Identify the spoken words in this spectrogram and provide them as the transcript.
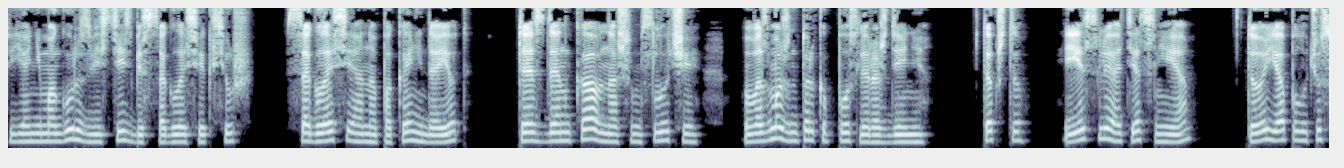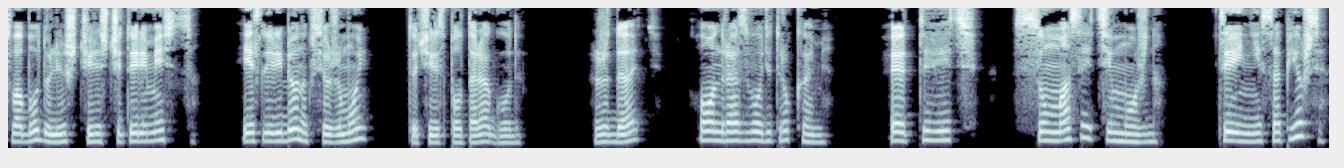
я не могу развестись без согласия Ксюш. Согласия она пока не дает. Тест ДНК в нашем случае возможен только после рождения. Так что, если отец не я, то я получу свободу лишь через четыре месяца. Если ребенок все же мой, то через полтора года. Ждать? Он разводит руками. Это ведь с ума сойти можно. Ты не сопьешься?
